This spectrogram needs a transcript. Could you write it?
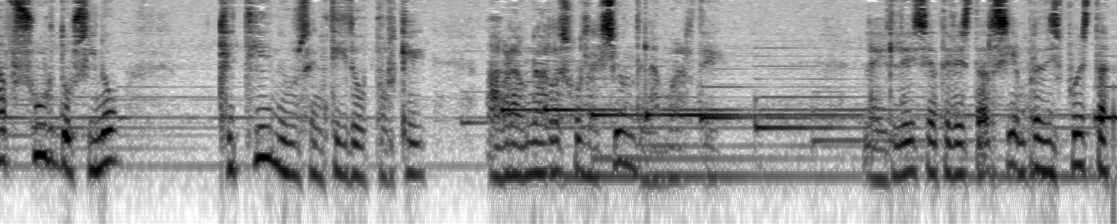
absurdo, sino que tiene un sentido porque habrá una resurrección de la muerte. La iglesia debe estar siempre dispuesta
